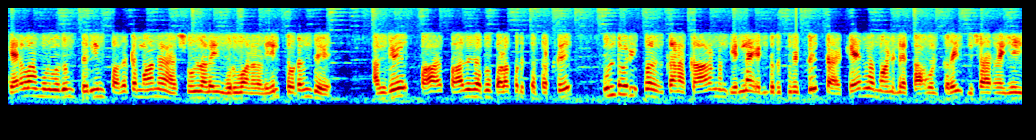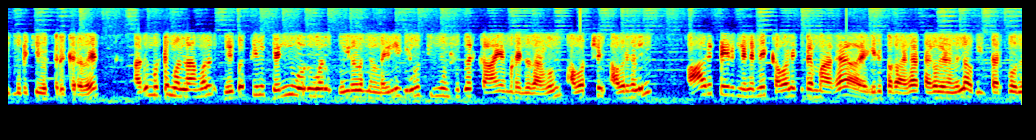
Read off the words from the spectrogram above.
கேரளா முழுவதும் பெரும் பதட்டமான சூழ்நிலை உருவான நிலையில் தொடர்ந்து அங்கு பா- பாதுகாப்பு பலப்படுத்தப்பட்டு குண்டுவெடிப்பதற்கான காரணம் என்ன என்பது குறித்து கேரள மாநில காவல்துறை விசாரணையை முடுக்கிவிட்டிருக்கிறது அது மட்டுமல்லாமல் விபத்தில் பெண் ஒருவர் உயிரிழந்த நிலையில் இருபத்தி மூன்று பேர் காயமடைந்ததாகவும் அவற்றை அவர்களில் ஆறு பேர் நிலைமை கவலைக்கிடமாக இருப்பதாக தகவல் நிலையில் தற்போது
